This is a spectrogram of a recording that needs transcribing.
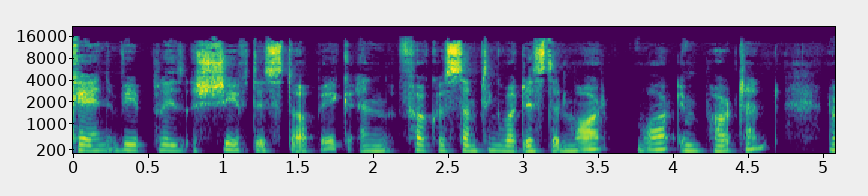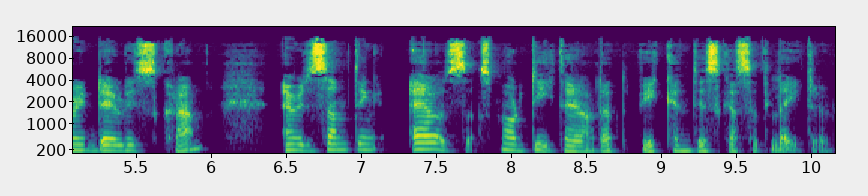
can we please shift this topic and focus something what is the more more important? During daily scrum. And with something else more detail that we can discuss it later.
